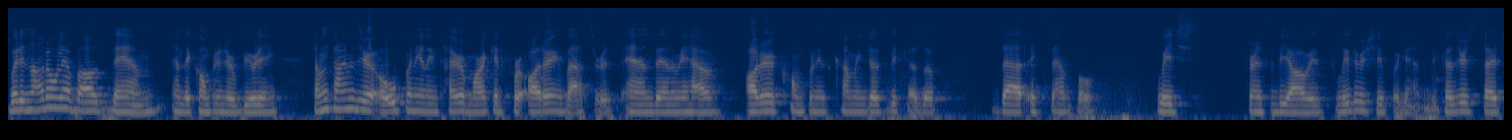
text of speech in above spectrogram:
but it's not only about them and the company they're building. Sometimes you're opening an entire market for other investors, and then we have other companies coming just because of that example, which turns to be always leadership again. Because you're such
